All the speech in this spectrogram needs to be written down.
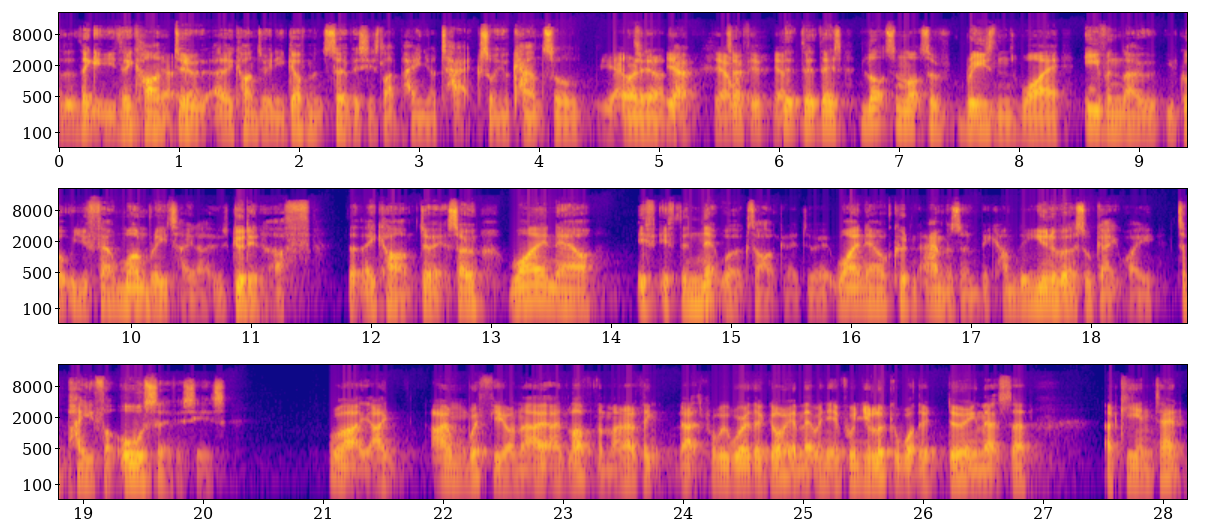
they, they can't Yeah, do yeah. uh, they can't do any government services like paying your tax or your council Yeah, or anything like yeah, that. yeah, so with you, yeah. th- th- there's lots and lots of reasons why, even though you've got you've found one retailer who's good enough that they can't do it. So why now? If, if the networks aren't going to do it, why now couldn't Amazon become the universal gateway to pay for all services? Well, I, I I'm with you on that. I, I love them, and I think that's probably where they're going. That when if when you look at what they're doing, that's a a key intent.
